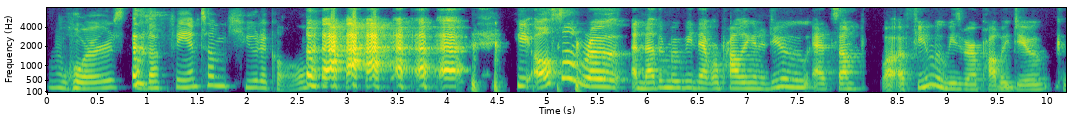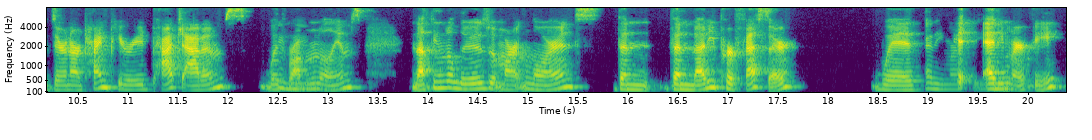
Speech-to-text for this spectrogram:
Wars, the Phantom Cuticle. he also wrote another movie that we're probably going to do at some well, a few movies we'll probably do because they're in our time period patch adams with Mhm. robin williams nothing to lose with martin lawrence the the nutty professor with Eddie Murphy. eddie murphy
